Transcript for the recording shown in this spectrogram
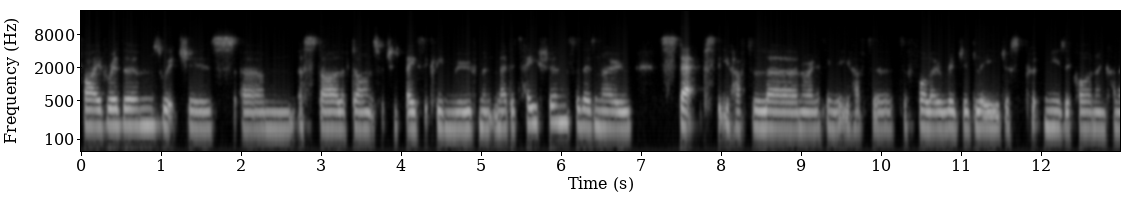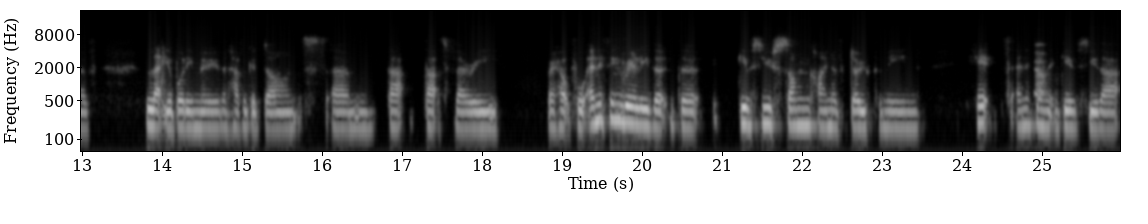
Five Rhythms, which is um, a style of dance which is basically movement meditation. So there's no steps that you have to learn or anything that you have to, to follow rigidly. Just put music on and kind of let your body move and have a good dance. Um, that that's very very helpful. Anything really that that gives you some kind of dopamine hit, anything yeah. that gives you that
